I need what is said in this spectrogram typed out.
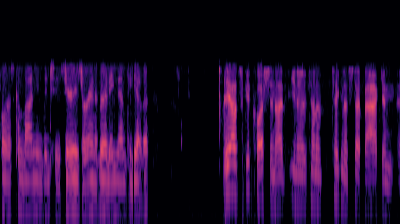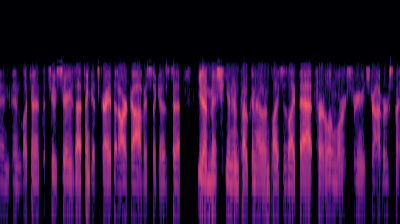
far as combining the two series or integrating them together? Yeah, it's a good question. I've you know kind of taking a step back and and and looking at the two series. I think it's great that ARCA obviously goes to you know Michigan and Pocono and places like that for a little more experienced drivers. But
